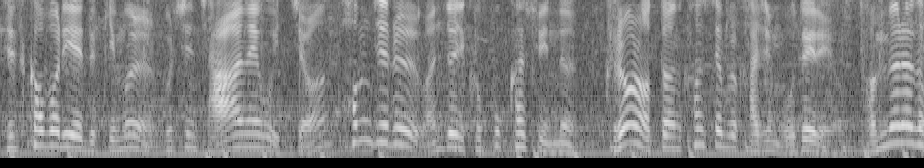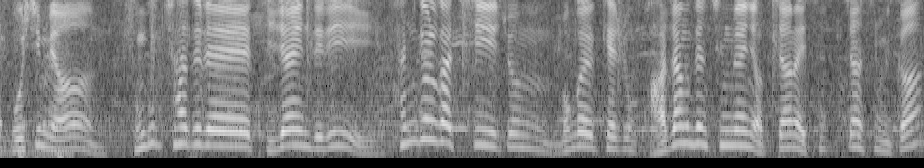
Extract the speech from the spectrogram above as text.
디스커버리의 느낌을 물씬 자아내고 있죠. 험지를 완전히 극복할 수 있는 그런 어떤 컨셉을 가진 모델이에요. 전면에서 보시면 중국 차들의 디자인들이 한결같이 좀 뭔가 이렇게 좀 과장된 측면이 없지 않아 있지 않습니까?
